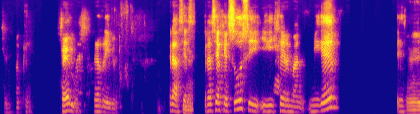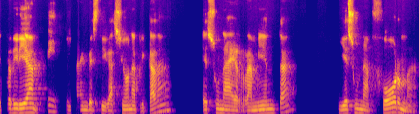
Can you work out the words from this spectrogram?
Sí. Ok. Celos. Terrible. Gracias. Gracias Jesús y, Germán. Miguel. Eh, yo diría, la investigación aplicada es una herramienta y es una forma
